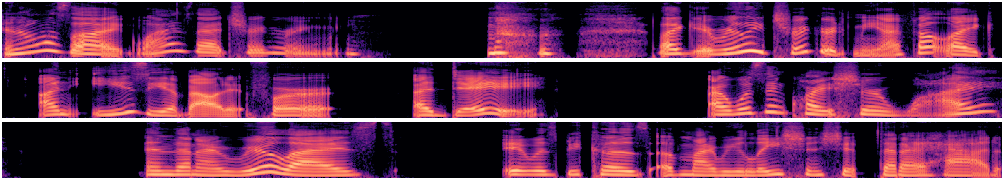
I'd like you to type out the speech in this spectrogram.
And I was like, why is that triggering me? like, it really triggered me. I felt like uneasy about it for a day. I wasn't quite sure why. And then I realized it was because of my relationship that I had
